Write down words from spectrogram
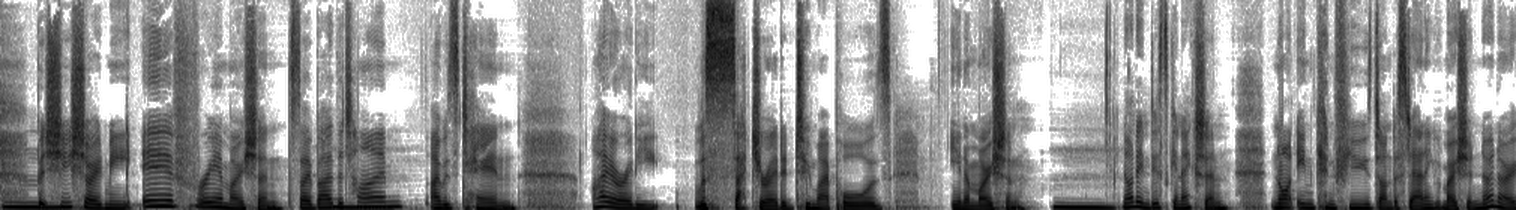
mm. but she showed me every emotion. So by the mm. time I was 10, I already was saturated to my pores in emotion. Mm. Not in disconnection, not in confused understanding of emotion. No, no,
